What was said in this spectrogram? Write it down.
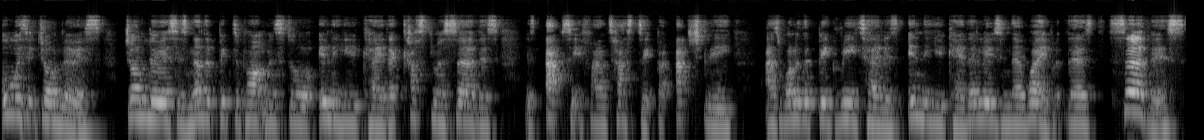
always at John Lewis. John Lewis is another big department store in the UK. Their customer service is absolutely fantastic, but actually, as one of the big retailers in the UK, they're losing their way. But their service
